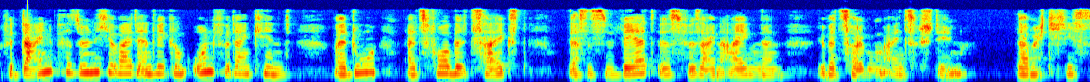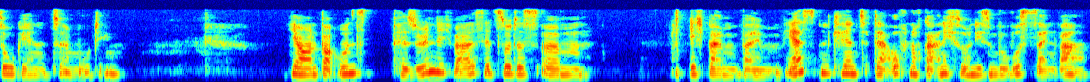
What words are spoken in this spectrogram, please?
für deine persönliche Weiterentwicklung und für dein Kind, weil du als Vorbild zeigst, dass es wert ist, für seine eigenen Überzeugungen einzustehen. Da möchte ich dich so gerne zu ermutigen. Ja, und bei uns persönlich war es jetzt so, dass ähm, ich beim, beim ersten Kind da auch noch gar nicht so in diesem Bewusstsein war.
